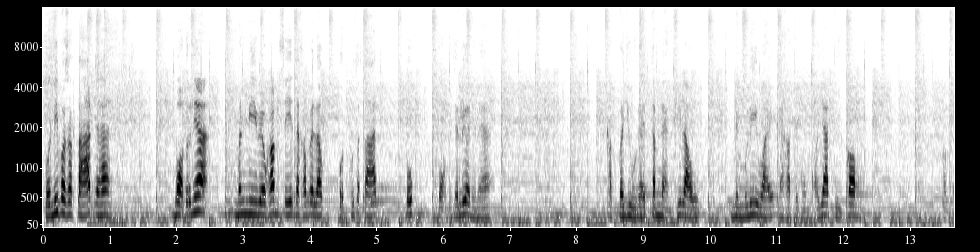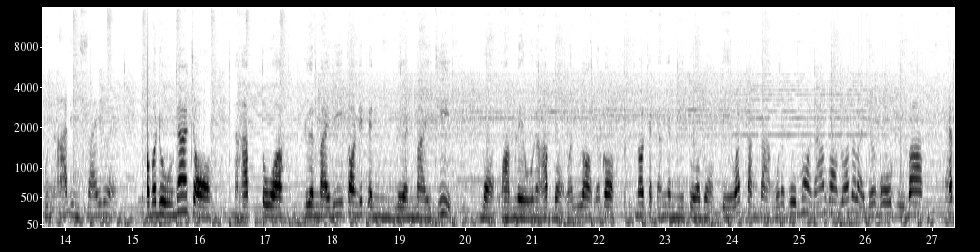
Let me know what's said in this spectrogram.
ตัวนี้พอสตาร์ทนะฮะเบาะตัวเนี้ยมันมีเวลคัมซีทนะครับเวลากดพุทสตาร์ทปุ๊บเบาะมันจะเลื่อนเห็นไหมฮะกลับไปอยู่ในตำแหน่งที่เราเมมโมรี่ไว้นะครับเดี๋ยวผมขออนุญาตถือกล้องขอบคุณ Art Insight ด้วยเรามาดูหน้าจอนะครับ ตัวเรือนไม้ที่ตอนที่เป็นเรือนไม้ที่ บอกความเร็วนะครับ บอกวัดรอบแล้วก็นอกจากนั้นยังมีตัวบอกเกวัดต่างๆอุณหภูมิหม้อน้ำความร้อนเท่าไหร่เทอร์โบกี่บาร์แอป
